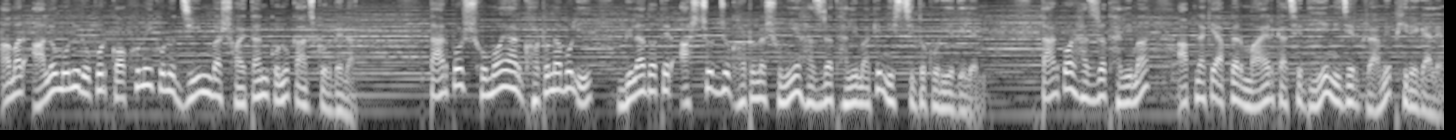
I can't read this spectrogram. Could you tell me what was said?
আমার আলোমনির ওপর কখনোই কোনো জিন বা শয়তান কোনো কাজ করবে না। তারপর সময় আর ঘটনাবলী, বিলাদতের আশ্চর্য ঘটনা শুনিয়ে হজরত হালিমাকে নিশ্চিত করিয়ে দিলেন। তারপর হজরত হালিমা আপনাকে আপনার মায়ের কাছে দিয়ে নিজের গ্রামে ফিরে গেলেন।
